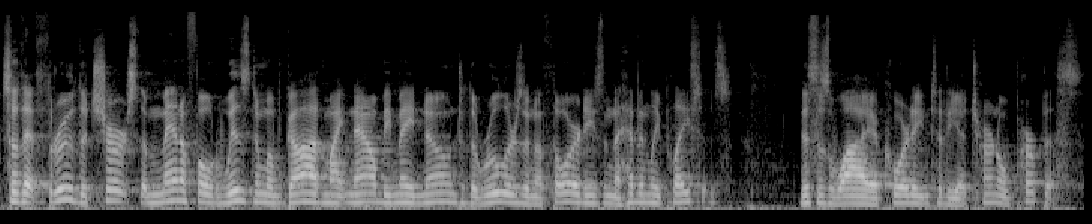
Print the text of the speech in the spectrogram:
so that through the church the manifold wisdom of God might now be made known to the rulers and authorities in the heavenly places. This is why, according to the eternal purpose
